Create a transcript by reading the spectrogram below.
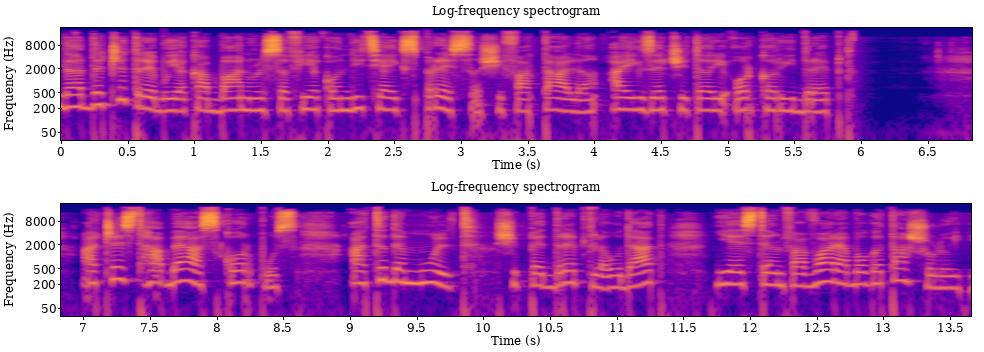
Dar de ce trebuie ca banul să fie condiția expresă și fatală a exercitării oricărui drept? Acest habeas corpus, atât de mult și pe drept lăudat, este în favoarea bogătașului,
